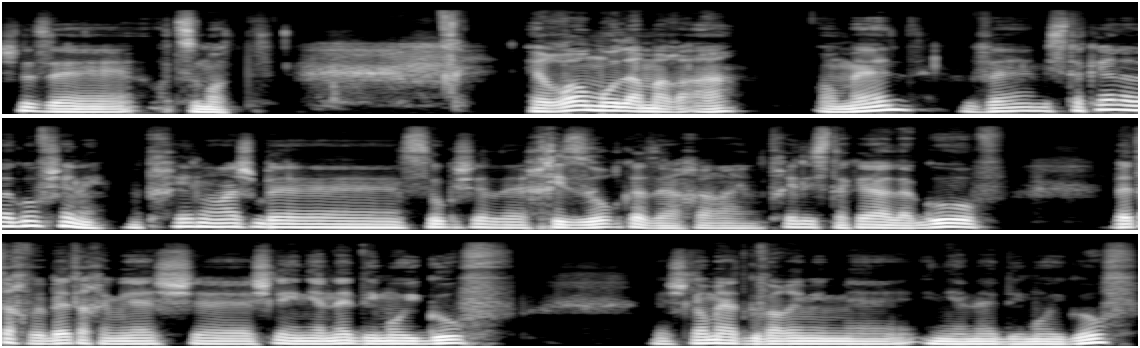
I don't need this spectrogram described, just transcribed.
יש לזה עוצמות. עירום מול המראה עומד ומסתכל על הגוף שלי מתחיל ממש בסוג של חיזור כזה אחריי מתחיל להסתכל על הגוף בטח ובטח אם יש אה, יש לי ענייני דימוי גוף. יש לא מעט גברים עם אה, ענייני דימוי גוף.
